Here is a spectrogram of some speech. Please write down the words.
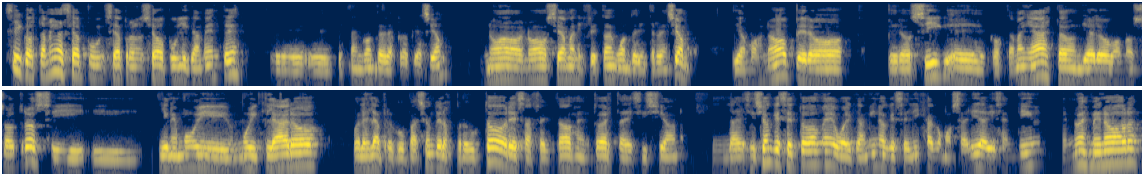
Sí, Costamaña se ha, se ha pronunciado públicamente eh, que está en contra de la expropiación. No, no se ha manifestado en cuanto a la intervención. digamos, ¿no? Pero, pero sí, eh, Costamaña ha estado en diálogo con nosotros y, tiene muy, muy claro cuál es la preocupación de los productores afectados en toda esta decisión. La decisión que se tome o el camino que se elija como salida Vicentín no es menor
